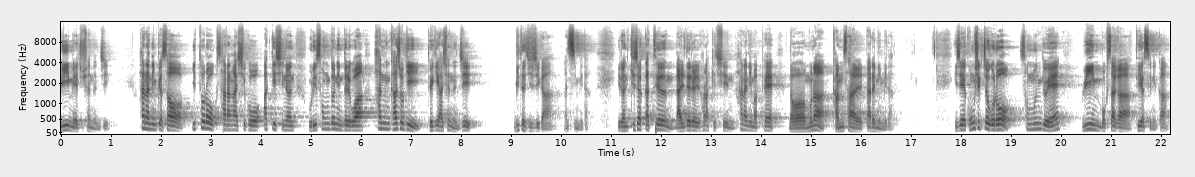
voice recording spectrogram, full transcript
위임해 주셨는지 하나님께서 이토록 사랑하시고 아끼시는 우리 성도님들과 한 가족이 되게 하셨는지 믿어지지가 않습니다. 이런 기적 같은 날들을 허락해 주신 하나님 앞에 너무나 감사할 따름입니다. 이제 공식적으로 성문교회 위임 목사가 되었으니까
